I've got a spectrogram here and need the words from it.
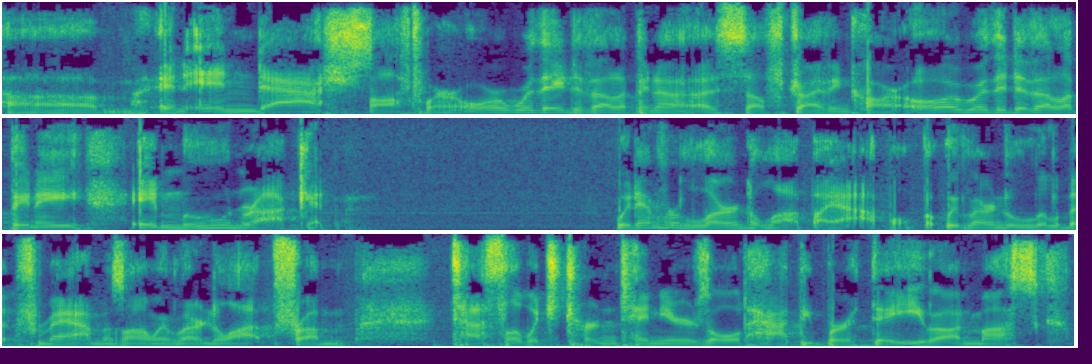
um, an in-dash software, or were they developing a, a self-driving car, or were they developing a, a moon rocket? We never learned a lot by Apple, but we learned a little bit from Amazon. We learned a lot from Tesla, which turned 10 years old. Happy birthday, Elon Musk.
